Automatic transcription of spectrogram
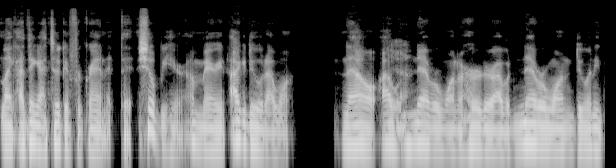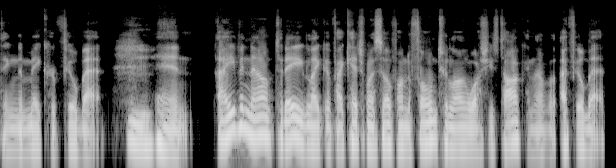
Like I think I took it for granted that she'll be here. I'm married. I can do what I want. Now I would never want to hurt her. I would never want to do anything to make her feel bad. Mm. And I even now today, like if I catch myself on the phone too long while she's talking, I, I feel bad.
